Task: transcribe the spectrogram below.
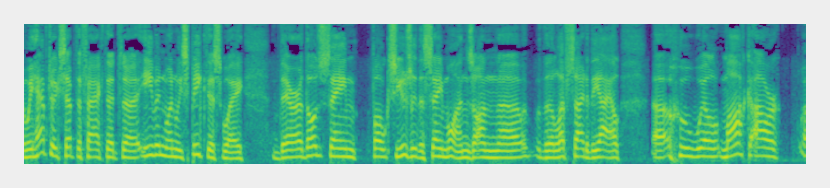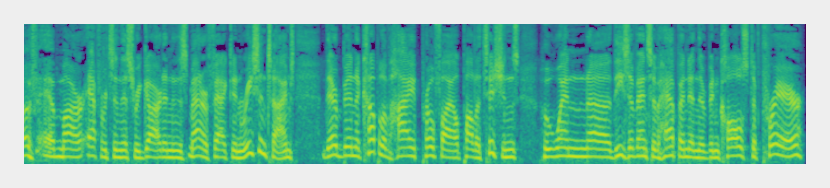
And we have to accept the fact that uh, even when we speak this way, there are those same folks, usually the same ones on uh, the left side of the aisle, uh, who will mock our um, our efforts in this regard. And as a matter of fact, in recent times, there have been a couple of high profile politicians who, when uh, these events have happened and there have been calls to prayer,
